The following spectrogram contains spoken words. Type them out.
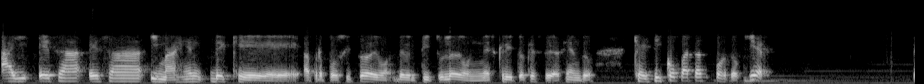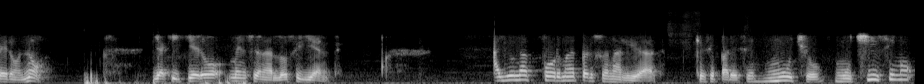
hay esa, esa imagen de que, a propósito del título de un escrito que estoy haciendo, que hay psicópatas por doquier, pero no. Y aquí quiero mencionar lo siguiente. Hay una forma de personalidad que se parece mucho, muchísimo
